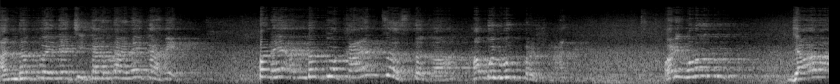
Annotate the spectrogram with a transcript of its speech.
अंधत्व येण्याची कारण अनेक आहेत. पण हे अंधत्व कायमचं असतं का? हा मूलभूत प्रश्न आहे. आणि म्हणून ज्याला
